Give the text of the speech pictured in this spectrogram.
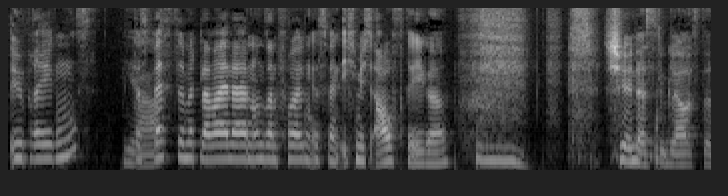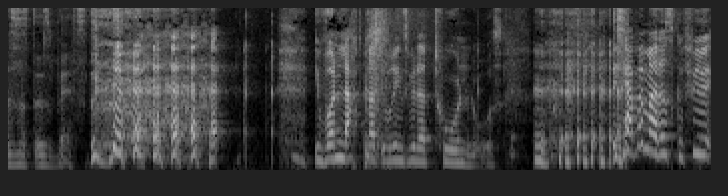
übrigens, Ja. das Beste mittlerweile in unseren Folgen ist, wenn ich mich aufrege. Schön, dass du glaubst, das ist das Beste. Yvonne lacht gerade übrigens wieder tonlos. Ich habe immer das Gefühl,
